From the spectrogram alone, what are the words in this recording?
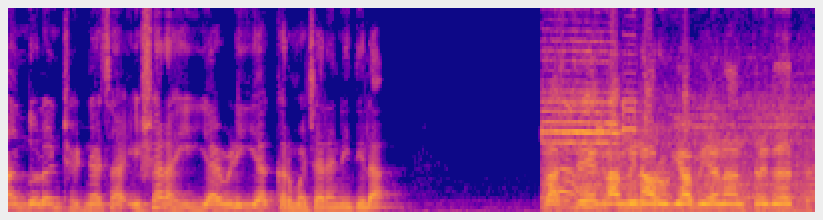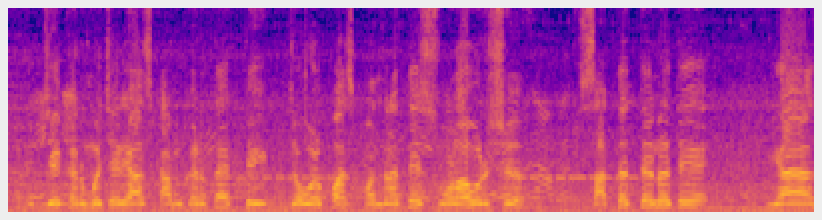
आंदोलन छेडण्याचा इशाराही यावेळी या कर्मचाऱ्यांनी दिला. राष्ट्रीय ग्रामीण आरोग्य अभियानाअंतर्गत जे कर्मचारी आज काम करत आहेत ते जवळपास पंधरा ते सोळा वर्ष सातत्यानं ते या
